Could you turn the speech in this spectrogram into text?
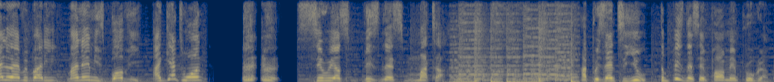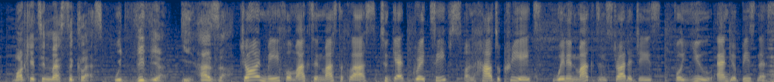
Hello, everybody. My name is Bobby. I get one serious business matter. I present to you the Business Empowerment Program, Marketing Masterclass with Vivian Ihaza. Join me for Marketing Masterclass to get great tips on how to create winning marketing strategies for you and your business.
